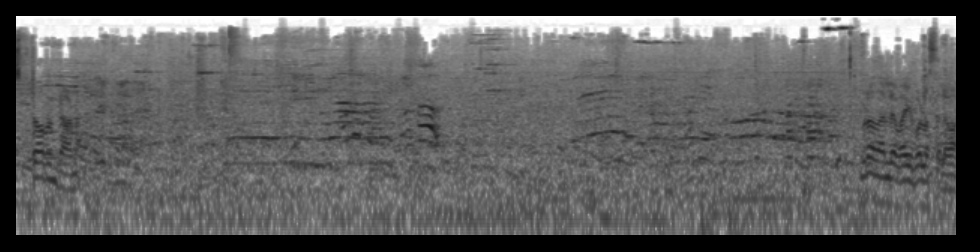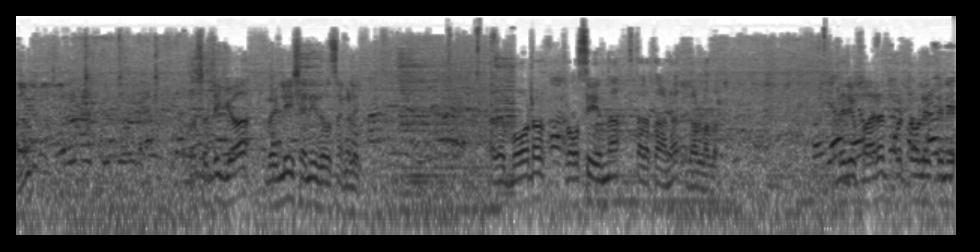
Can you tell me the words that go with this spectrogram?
റെസ്റ്റോറന്റാണ്. ഇവിടെ നല്ല വൈബുള്ള സ്ഥലമാണ്. ശ്രദ്ധിക്കുക വെള്ളി ശനി ദിവസങ്ങളിൽ. അത് ബോർഡർ ക്രോസ് ചെയ്യുന്ന സ്ഥലത്താണ് ഇതുള്ളത്. ഇതൊരു ഭാരത് പെട്രോളിയത്തിന്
